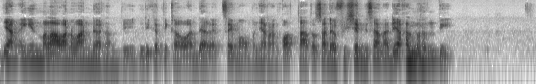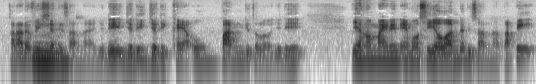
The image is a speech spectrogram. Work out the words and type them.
yang ingin melawan Wanda nanti. Jadi ketika Wanda let's say mau menyerang kota terus ada Vision di sana, dia akan berhenti. Karena ada Vision Hmm. di sana. Jadi jadi jadi kayak umpan gitu loh. Jadi yang ngemainin emosi ya Wanda di sana. Tapi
